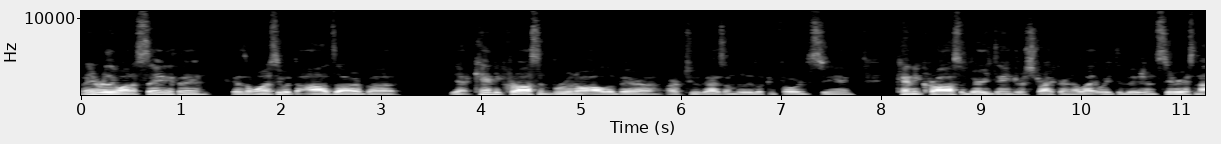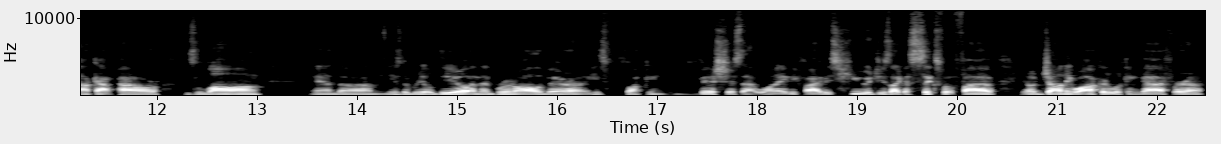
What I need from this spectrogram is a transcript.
I didn't really want to say anything because I want to see what the odds are. But yeah, Kenny Cross and Bruno Oliveira are two guys I'm really looking forward to seeing. Kenny Cross, a very dangerous striker in the lightweight division, serious knockout power. He's long, and um, he's the real deal. And then Bruno Oliveira, he's fucking vicious at 185. He's huge. He's like a six foot five, you know, Johnny Walker looking guy for a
